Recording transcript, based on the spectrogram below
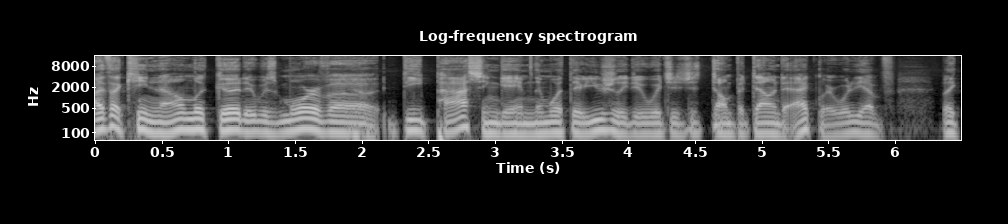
I thought Keenan Allen looked good. It was more of a deep passing game than what they usually do, which is just dump it down to Ekeler. What do you have? Like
